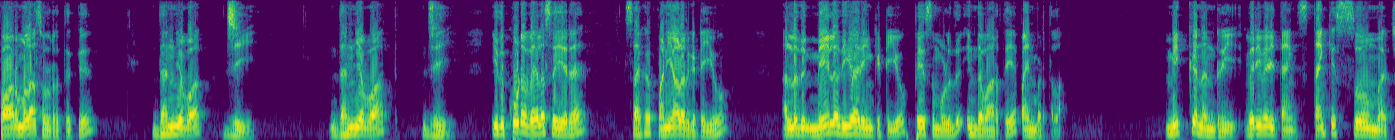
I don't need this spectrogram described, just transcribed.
ஃபார்மலாக சொல்கிறதுக்கு தன்யவாத் ஜி. தன்யவாத் ஜி. இது கூட வேலை செய்கிற சக பணியாளர்கிட்டயோ அல்லது மேலதிகாரிங்கிட்டேயோ பேசும் பொழுது இந்த வார்த்தையை பயன்படுத்தலாம். மிக்க நன்றி. Very very thanks thank you so much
